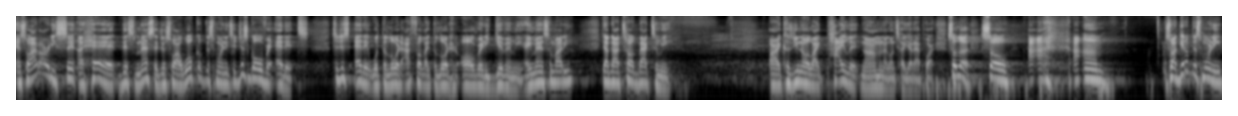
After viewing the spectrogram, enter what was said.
And so I'd already sent ahead this message. And so I woke up this morning to just go over edits, to just edit what the Lord, I felt like the Lord had already given me. Amen, somebody? Y'all got to talk back to me. All right, because you know, like Pilate, no, I'm not gonna tell y'all that part. So look, so I, I, I um, so I get up this morning,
